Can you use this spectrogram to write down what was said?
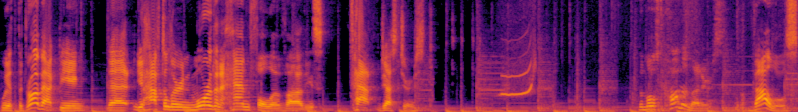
With the drawback being that you have to learn more than a handful of uh, these tap gestures. The most common letters, vowels,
